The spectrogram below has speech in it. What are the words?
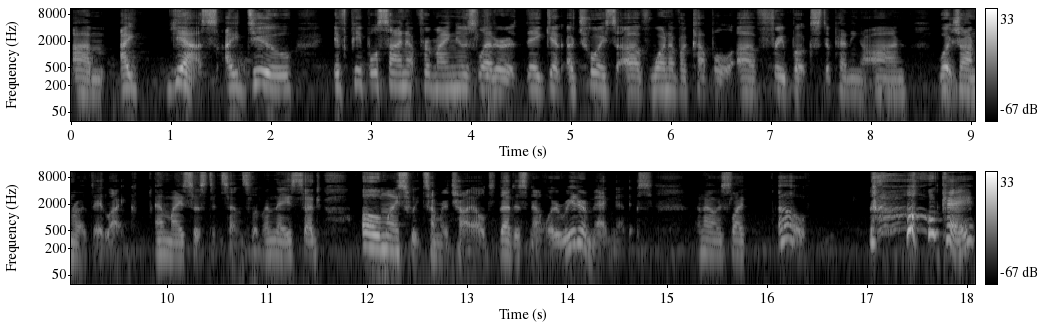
um, I, yes, I do. If people sign up for my newsletter, they get a choice of one of a couple of free books, depending on what genre they like. And my assistant sends them. And they said, Oh, my sweet summer child, that is not what a reader magnet is. And I was like, Oh, okay.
